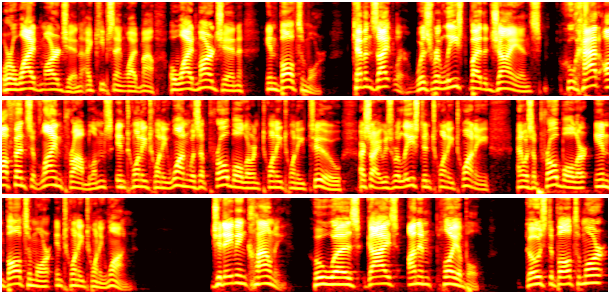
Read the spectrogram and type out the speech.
or a wide margin. I keep saying wide mile, a wide margin in Baltimore. Kevin Zeitler was released by the Giants who had offensive line problems in 2021, was a Pro Bowler in 2022. Or sorry, he was released in 2020 and was a Pro Bowler in Baltimore in 2021. Jadeveon Clowney, who was guys unemployable, goes to Baltimore.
